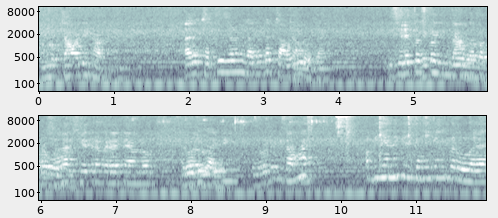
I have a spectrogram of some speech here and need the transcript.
हम लोग चावल ही खाते हैं। अरे छत्तीसगढ़ में ज़्यादातर चावल ही होता है। इसीलिए तो लेकिन गाँव का पकड़ा शहर क्षेत्र में रहते हैं हम लोग। रोटी। रोटी भी खाते हैं। अब ये नहीं कि कहीं कहीं पर वो है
